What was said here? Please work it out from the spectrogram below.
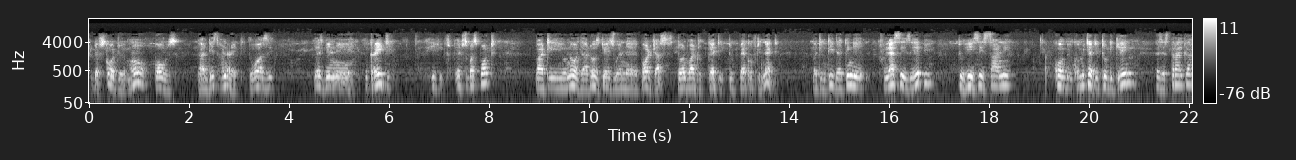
should have scored more goals than this 100 because he has been uh, great at Supersport. But uh, you know, there are those days when uh, ball just don't want to get to back of the net. But indeed, I think uh, Lassie is happy to hear his son com- committed to the game as a striker,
